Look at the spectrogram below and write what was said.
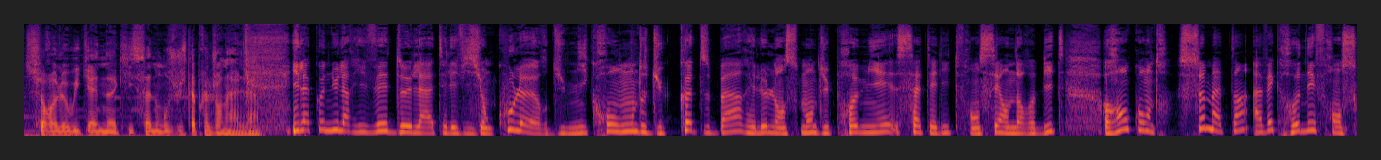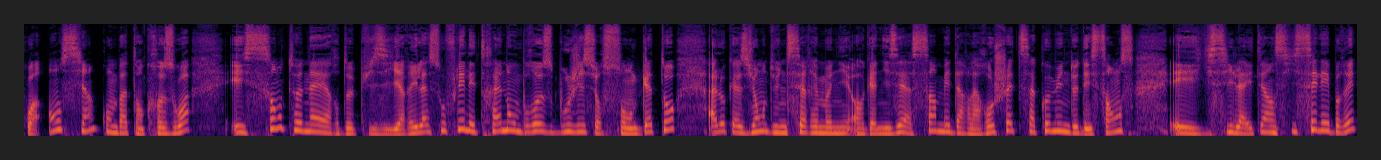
sur le week-end qui s'annonce juste après le journal. Il a connu l'arrivée de la télévision couleur, du micro-ondes, du code bar et le lancement du premier satellite français en orbite. Rencontre ce matin avec René François, ancien combattant creusois et centenaire depuis hier. Il a soufflé les très nombreuses bougies sur son gâteau à l'occasion d'une cérémonie organisée à Saint-Médard-la-Rochette, sa commune de naissance. Et s'il a été ainsi célébré,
